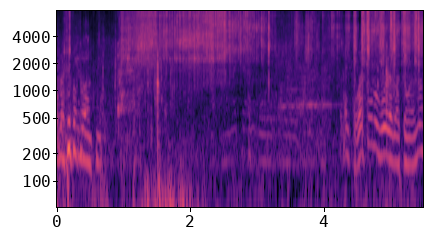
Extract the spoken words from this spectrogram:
bah c'est pour toi. Ah, il faut répondre au là-bas quand même. hein.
